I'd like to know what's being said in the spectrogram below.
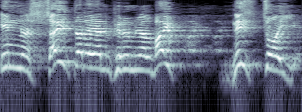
ইন্ন শাইতানা ইয়ানফিরু মিনাল বাইত। নিশ্চয়ই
